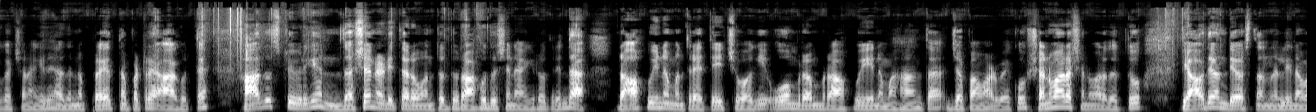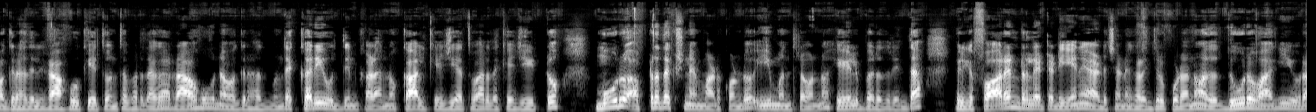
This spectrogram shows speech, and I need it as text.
ಯೋಗ ಚೆನ್ನಾಗಿದೆ, ಅದನ್ನು ಪ್ರಯತ್ನ ಪಟ್ಟರೆ ಆಗುತ್ತೆ. ಆದಷ್ಟು ಇವರಿಗೆ ದಶೆ ನಡೀತಾ ಇರುವಂಥದ್ದು ರಾಹು ದಶನೆ ಆಗಿರೋದ್ರಿಂದ ರಾಹುವಿನ ಮಂತ್ರ ಯಥೇಚ್ಛವಾಗಿ ಓಂ ರಂ ರಾಹುವೇ ನಮಃ ಅಂತ ಜಪ ಮಾಡಬೇಕು. ಶನಿವಾರ ಶನಿವಾರದತ್ತು ಯಾವುದೇ ಒಂದು ದೇವಸ್ಥಾನದಲ್ಲಿ ನವಗ್ರಹದಲ್ಲಿ ರಾಹು ಕೇತು ಅಂತ ಬರೆದಾಗ ರಾಹು ನವಗ್ರಹದ ಮುಂದೆ ಕರಿ ಉದ್ದಿನ ಕಾಳನ್ನು ಕಾಲು ಕೆ ಜಿ ಅಥವಾ ಅರ್ಧ ಕೆ ಜಿ ಇಟ್ಟು ಮೂರು ಅಪ್ರದಕ್ಷಿಣೆ ಮಾಡಿಕೊಂಡು ಈ ಮಂತ್ರವನ್ನು ಹೇಳಿ ಬರೋದ್ರಿಂದ ಇವರಿಗೆ ಫಾರಿನ್ ರಿಲೇಟೆಡ್ ಏನೇ ಅಡಚಣೆಗಳಿದ್ರು ಕೂಡ ಅದು ದೂರವಾಗಿ ಇವರ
